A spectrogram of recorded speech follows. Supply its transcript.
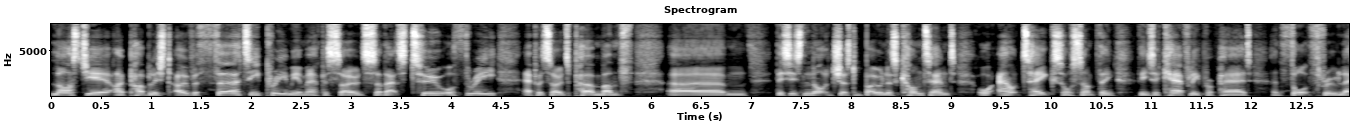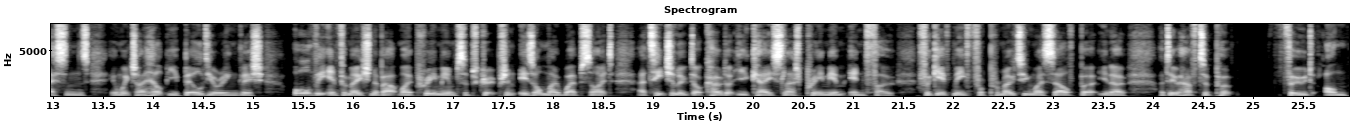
Last year, I published over 30 premium episodes, so that's two or three episodes per month. Um, this is not just bonus content or outtakes or something. These are carefully prepared and thought through lessons in which I help you build your English. All the information about my premium subscription is on my website at teacherluke.co.uk slash premium premium info. Forgive me for promoting myself, but you know, I do have to put food on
